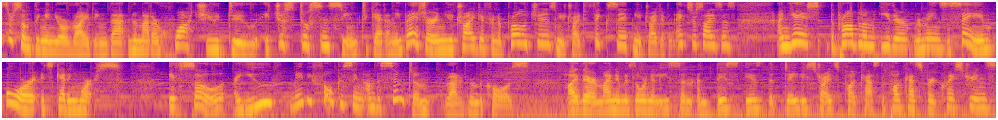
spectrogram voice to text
is there something in your riding that no matter what you do, it just doesn't seem to get any better? And you try different approaches and you try to fix it and you try different exercises, and yet the problem either remains the same or it's getting worse. If so, are you maybe focusing on the symptom rather than the cause? Hi there, my name is Lorna Leeson, and this is the Daily Strides podcast, the podcast for equestrians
